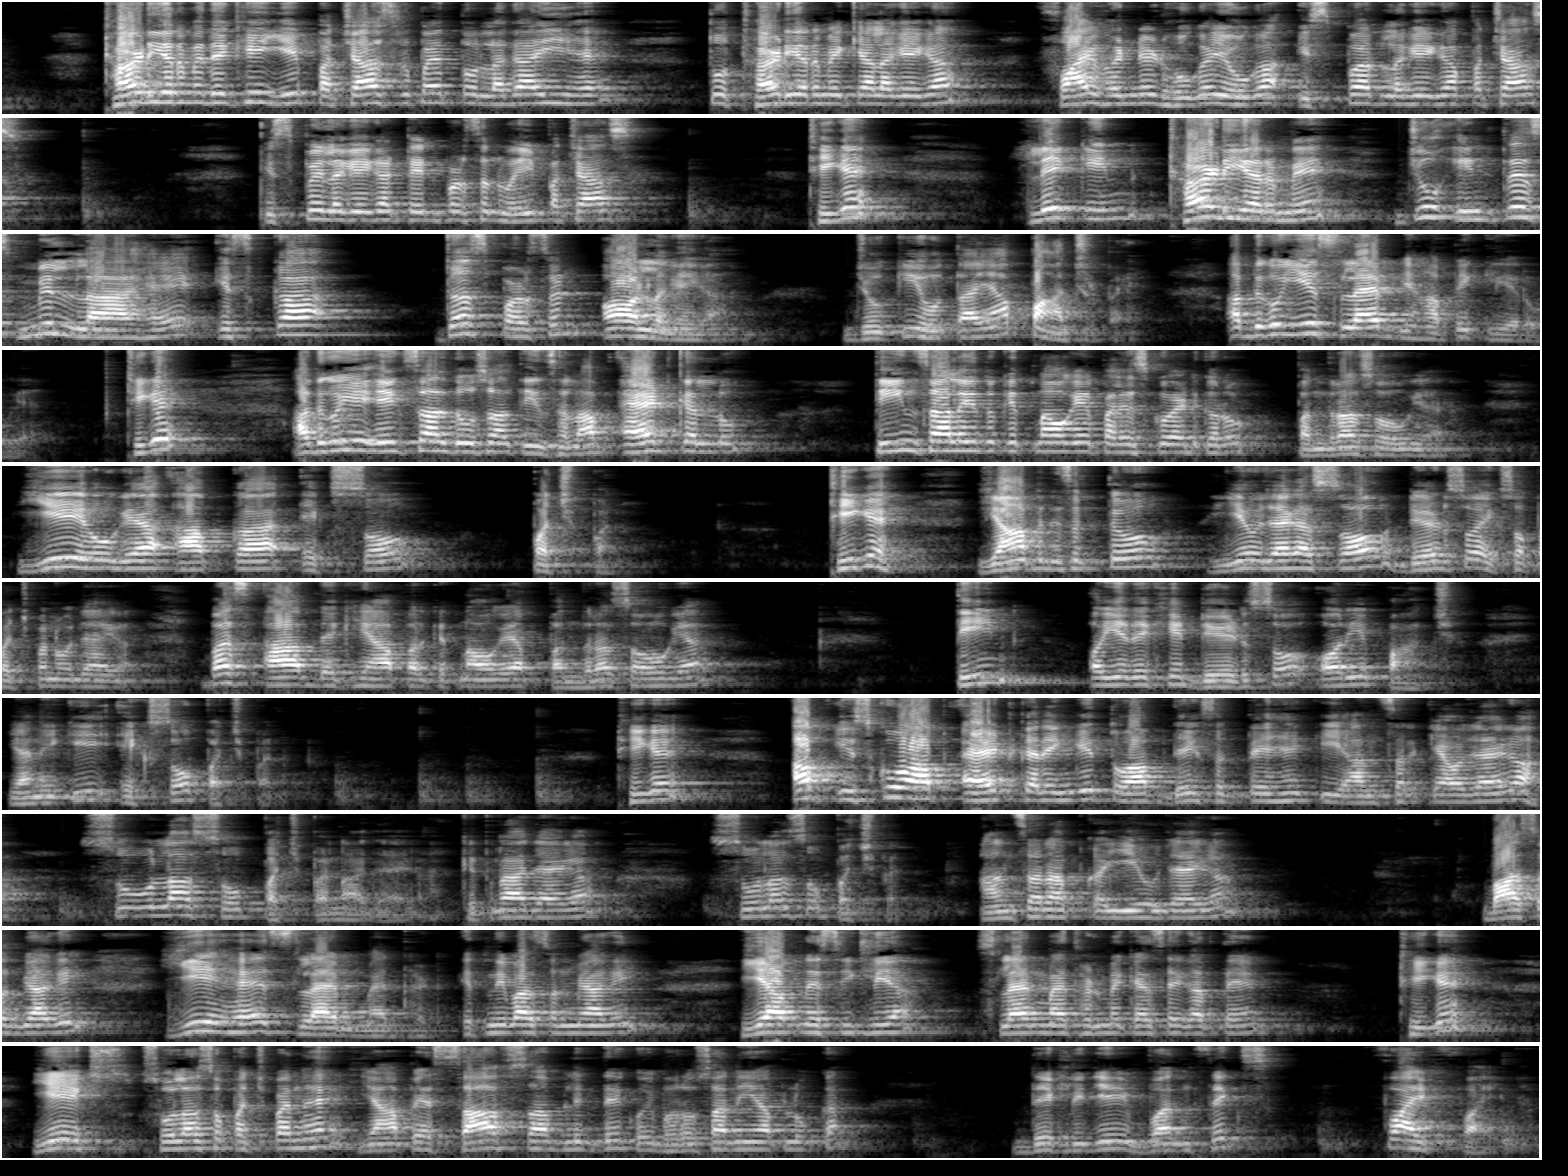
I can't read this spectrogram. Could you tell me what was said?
थर्ड ईयर में देखिए, ये पचास रुपए तो लगा ही है। तो थर्ड ईयर में क्या लगेगा? फाइव हंड्रेड होगा ही होगा, इस पर लगेगा पचास। इस पर लगेगा टेन परसेंट, वही पचास। ठीक है? लेकिन थर्ड ईयर में जो इंटरेस्ट मिल रहा है, इसका दस परसेंट और लगेगा, जो कि होता है यहाँ पाँच रुपए। अब देखो, ये स्लैब यहाँ पे क्लियर हो गया। ठीक है? अब देखो, ये एक साल, दो साल, तीन साल, आप ऐड कर लो। तीन साल है तो कितना हो गया पहले इसको ऐड करो, पंद्रह सौ हो गया। ये हो गया आपका एक सौ पचपन। ठीक है? यहाँ पे देख सकते हो, ये हो जाएगा सौ, डेढ़ सौ, एक सौ पचपन हो जाएगा। बस आप देखिए यहाँ पर कितना हो गया, पंद्रह सौ हो गया। तीन, और ये देखिए डेढ़ सौ, और ये पाँच, यानी कि 155 ठीक है? अब इसको आप ऐड करेंगे तो आप देख सकते हैं कि आंसर क्या हो जाएगा? 1655 आ जाएगा। कितना आ जाएगा? 1655 आंसर आपका ये हो जाएगा। बात समझ में आ गई? ये है स्लैब मेथड। इतनी बात समझ में आ गई? ये आपने सीख लिया। स्लैब मेथड में कैसे करते हैं? ठीक है? ये एक सोलह है। यहाँ पे साफ़ साफ़ लिख दे, कोई भरोसा नहीं आप लोग का। देख लीजिए वन सिक्स फाइव फाइव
